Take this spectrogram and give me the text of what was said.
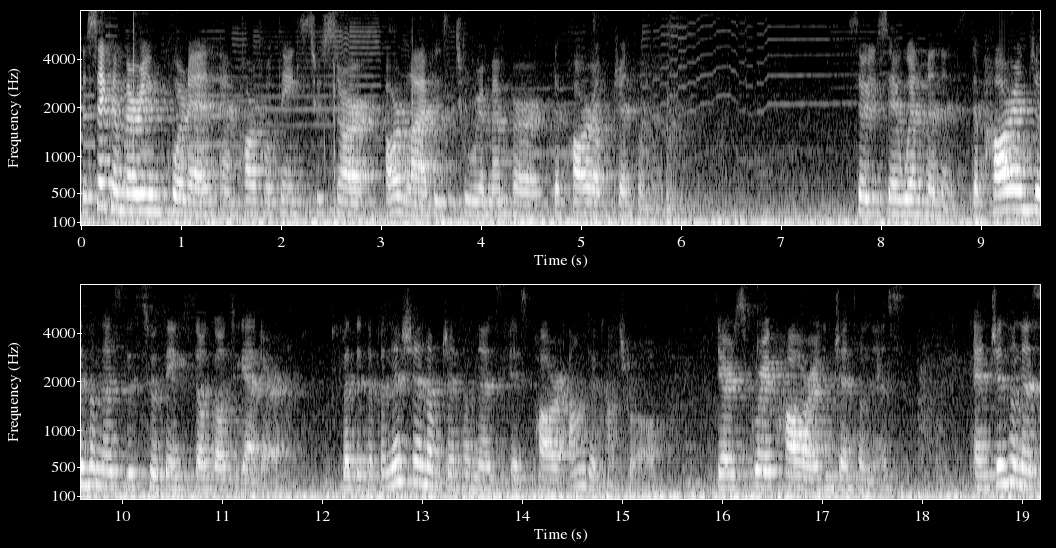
The second very important and powerful thing to start our life is to remember the power of gentleness. So you say, wait a minute, the power and gentleness, these two things don't go together. But the definition of gentleness is power under control. There is great power in gentleness. And gentleness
